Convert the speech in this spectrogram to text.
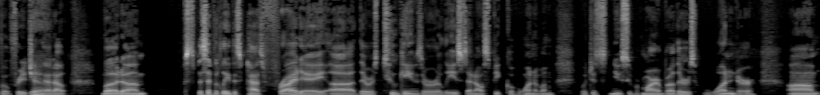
feel free to check Yeah. that out. But um, specifically, this past Friday, uh, there was two games that were released, and I'll speak of one of them, which is New Super Mario Brothers Wonder. Um,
